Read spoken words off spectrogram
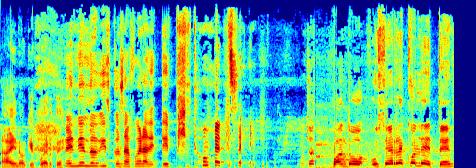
Ay, no, qué fuerte. Vendiendo discos afuera de Tepito, Cuando ustedes recolecten,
